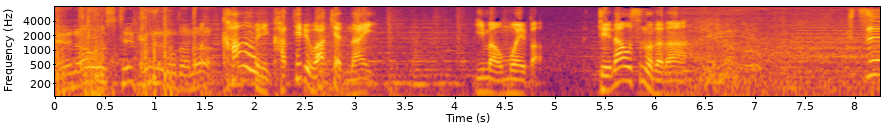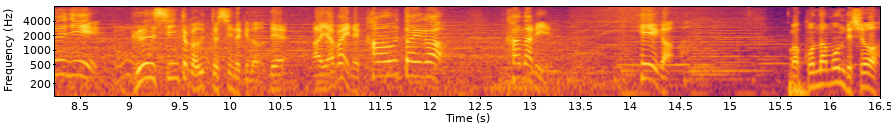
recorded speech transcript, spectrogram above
出直してくるのだなカウンに勝てるわけない。今思えば。出直すのだな。普通に軍神とか打ってほしいんだけど。で、あ、やばいね。カウン隊がかなり兵が。まあ、こんなもんでしょ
